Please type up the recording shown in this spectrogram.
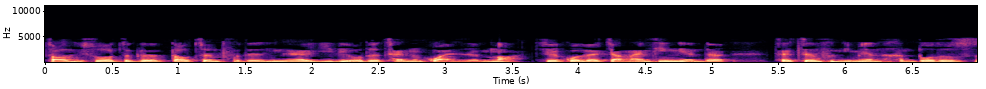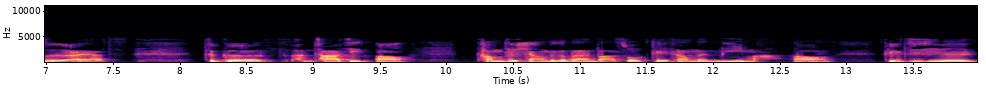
照理说，这个到政府的应该一流的才能管人嘛。结果呢，讲难听点的，在政府里面很多都是，哎呀，这个很差劲啊。他们就想了个办法，说给他们密码啊，给这些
